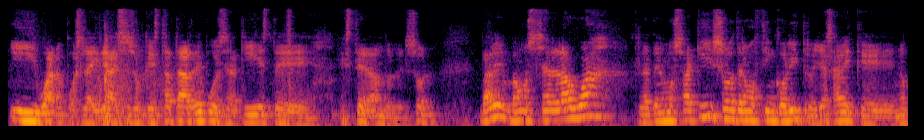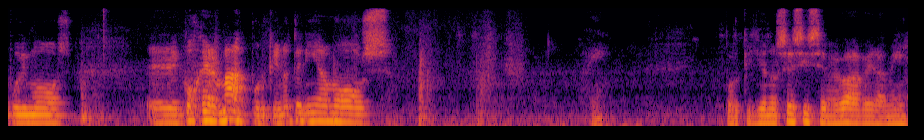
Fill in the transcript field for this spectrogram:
y bueno, pues la idea es eso, que esta tarde pues aquí esté, esté dándole el sol, ¿vale? Vamos a echar el agua, que la tenemos aquí, solo tenemos 5 litros, ya sabéis que no pudimos eh, coger más porque no teníamos porque yo no sé si se me va a ver a mí.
